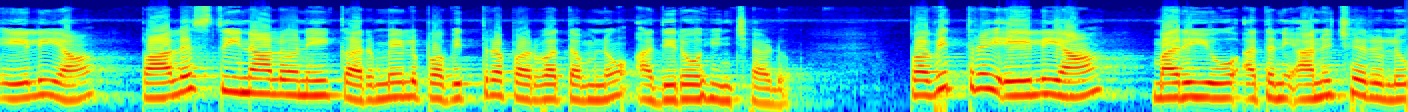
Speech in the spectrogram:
ఏలియా పాలస్తీనాలోని కర్మేలు పవిత్ర పర్వతంను అధిరోహించాడు. పవిత్ర ఏలియా మరియు అతని అనుచరులు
